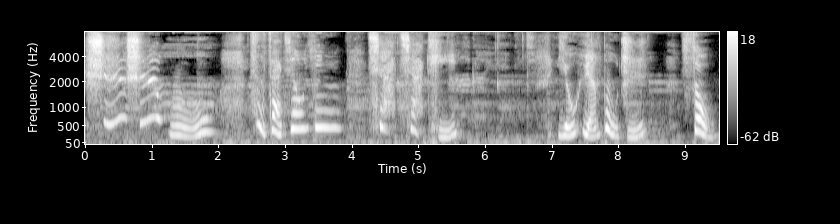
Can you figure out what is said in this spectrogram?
时时舞，自在娇莺恰恰啼。游园不值，宋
